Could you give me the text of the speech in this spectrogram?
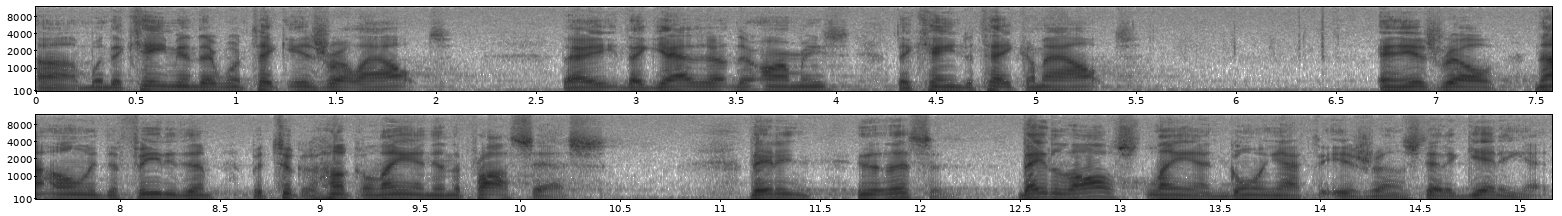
um, when they came in, they were going to take Israel out. They, they gathered up their armies. They came to take them out. And Israel not only defeated them, but took a hunk of land in the process. They didn't, listen, they lost land going after Israel instead of getting it.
